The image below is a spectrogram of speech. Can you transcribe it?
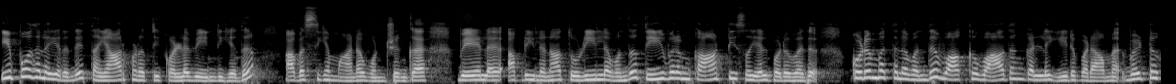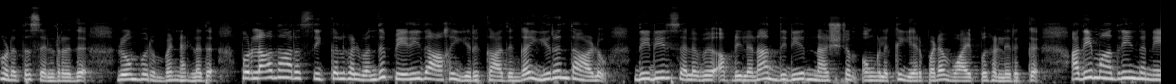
இப்போதில் இருந்தே தயார்படுத்தி கொள்ள வேண்டியது அவசியமான ஒன்றுங்க. வேலை அப்படி இல்லைன்னா தொழிலில் வந்து தீவிரம் காட்டி செயல்படுவது குடும்பத்தில் வந்து வாக்குவாதங்களில் ஈடுபடாமல் விட்டு கொடுத்து செல்வது ரொம்ப ரொம்ப நல்லது. பொருளாதார சிக்கல்கள் வந்து பெரிதாக இருக்காதுங்க. இருந்தாலும் திடீர் செலவு அப்படி இல்லைன்னா திடீர் நஷ்டம் உங்களுக்கு ஏற்பட வாய்ப்புகள் இருக்குது அதே மாதிரி இந்த நே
